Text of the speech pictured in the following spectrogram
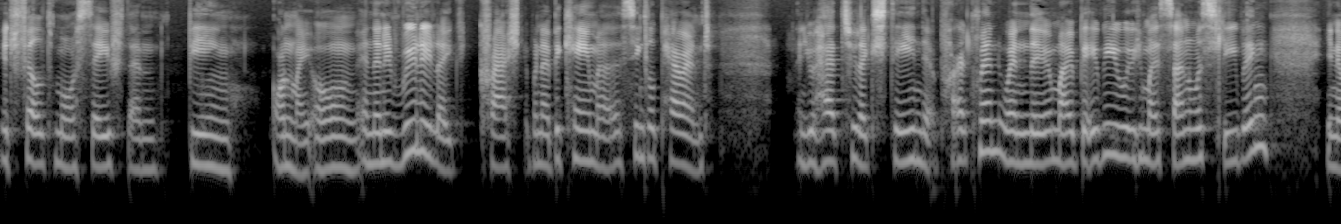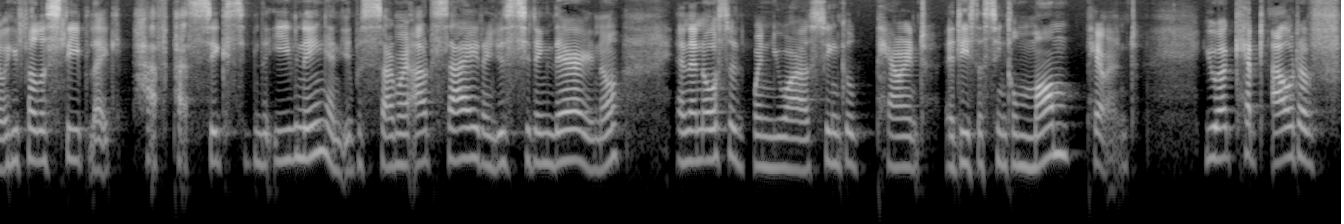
it felt more safe than being on my own. And then it really like crashed when I became a single parent. And you had to like stay in the apartment when the, my baby, my son was sleeping. You know, he fell asleep like half past six in the evening, and it was summer outside, and you're sitting there, you know. And then also, when you are a single parent, at least a single mom parent, you are kept out of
